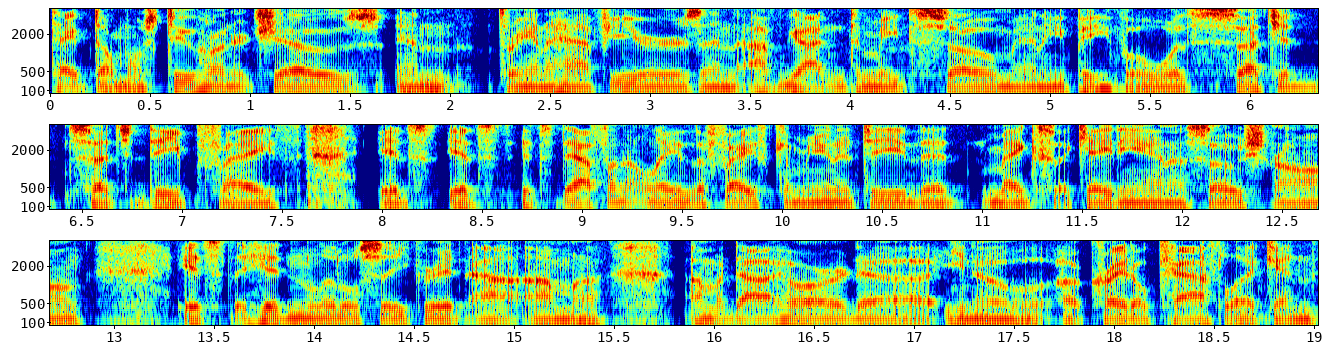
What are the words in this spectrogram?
taped almost 200 shows in three and a half years, and I've gotten to meet so many people with such a such deep faith. It's it's it's definitely the faith community that makes Acadiana so strong. It's the hidden little secret. I, am a I'm a diehard, uh, you know, a cradle Catholic, and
